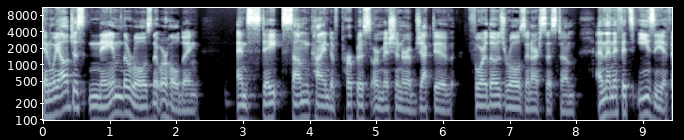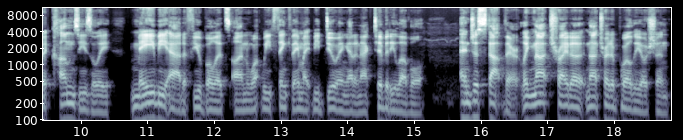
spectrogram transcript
can we all just name the roles that we're holding and state some kind of purpose or mission or objective for those roles in our system? And then if it's easy, if it comes easily, maybe add a few bullets on what we think they might be doing at an activity level and just stop there like not try to not try to boil the ocean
